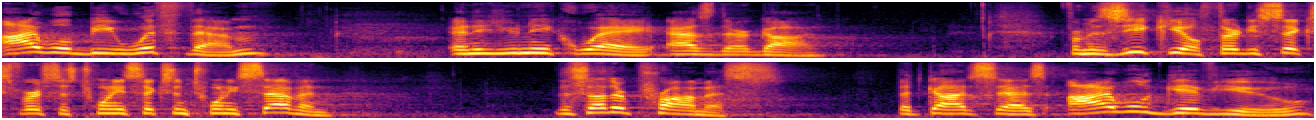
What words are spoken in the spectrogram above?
I will be with them in a unique way as their God. From Ezekiel 36, verses 26 and 27, this other promise that God says, I will give you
